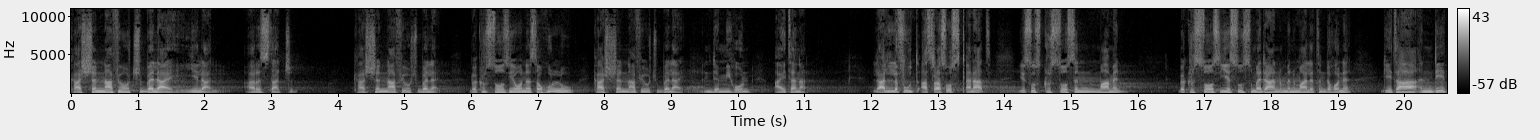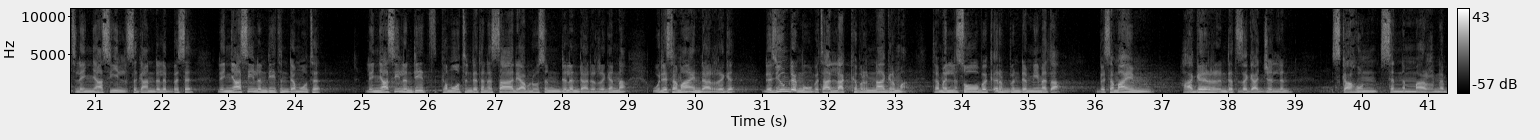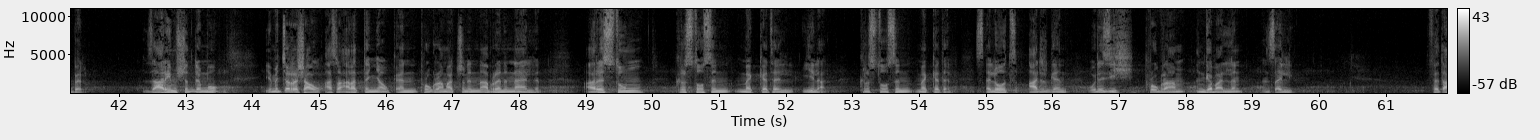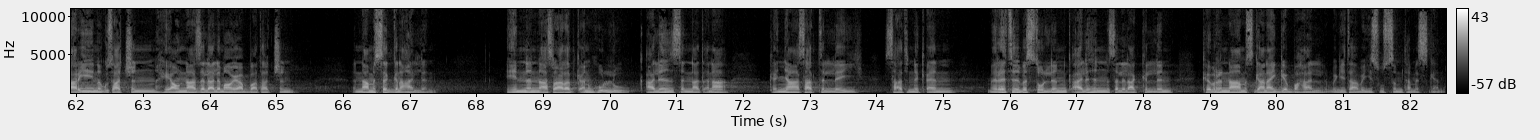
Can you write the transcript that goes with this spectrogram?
ከአሸናፊዎች በላይ ይላል አርዕስታችን። ከአሸናፊዎች በላይ በክርስቶስ የሆነ ሰው ሁሉ ከአሸናፊዎች በላይ እንደሚሆን አይተናል። ላለፉት 13 ቀናት ኢየሱስ ክርስቶስን ማመን በክርስቶስ ኢየሱስ መዳን ምን ማለት እንደሆነ ጌታ እንዴት ለእኛ ሲል ሥጋ እንደለበሰ ለእኛ ሲል እንዴት እንደሞተ ለእኛ ሲል እንዴት ከሞት እንደተነሳ ዲያብሎስን ድል እንዳደረገና ወደ ሰማይ እንዳረገ እንደዚሁም ደግሞ በታላቅ ክብርና ግርማ ተመልሶ በቅርብ እንደሚመጣ በሰማይም ሀገር እንደተዘጋጀልን እስካሁን ስንማር ነበር። ዛሬ ምሽት ደግሞ የመጨረሻው አስራ አራተኛው ቀን ፕሮግራማችንን አብረን እናያለን። አርዕስቱም ክርስቶስን መከተል ይላል። ክርስቶስን መከተል ጸሎት አድርገን ወደዚህ ፕሮግራም እንገባለን። እንጸልይ። ፈጣሪ ንጉሳችን፣ ሕያውና ዘላለማዊ አባታችን እናመሰግንሃለን። ይህንን አስራ አራት ቀን ሁሉ ቃልህን ስናጠና ከእኛ ሳትለይ ሳትንቀን ምሕረትህ በስቶልን ቃልህን ስለላክልን ክብርና ምስጋና ይገባሃል። በጌታ በኢየሱስ ስም ተመስገን።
